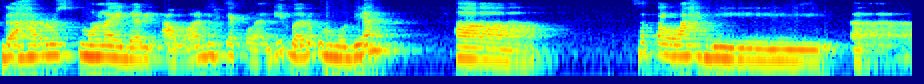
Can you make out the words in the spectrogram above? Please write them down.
nggak harus mulai dari awal dicek lagi baru kemudian uh, setelah di uh,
